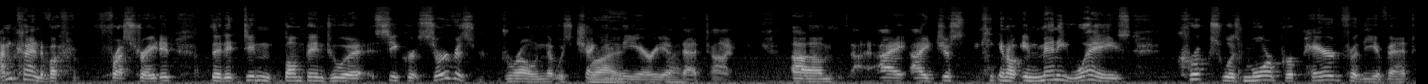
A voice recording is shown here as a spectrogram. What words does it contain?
I'm kind of a frustrated that it didn't bump into a Secret Service drone that was checking right, the area right. at that time. Um, I, I just, you know, in many ways, Crooks was more prepared for the event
